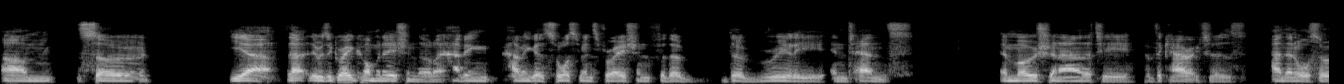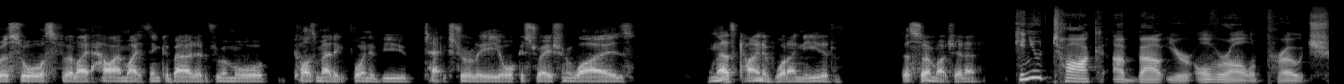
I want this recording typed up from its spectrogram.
Um, so yeah, that it was a great combination though, like having having a source of inspiration for the the really intense emotionality of the characters and then also a source for like how I might think about it from a more cosmetic point of view, texturally, orchestration wise. And that's kind of what I needed. There's so much in it. Can you talk about your overall approach,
